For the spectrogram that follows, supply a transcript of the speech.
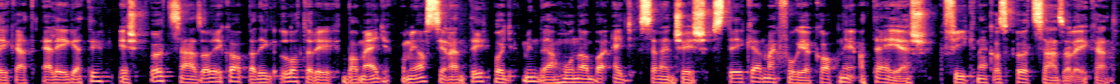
százalékát elégeti, és 5 százaléka pedig lotteryba megy, ami azt jelenti, hogy minden hónapban egy szerencsés staker meg fogja kapni a teljes fíknek az 5%-át.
